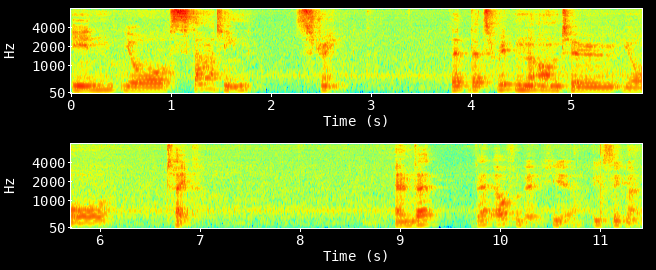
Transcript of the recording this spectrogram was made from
in your starting string that, that's written onto your tape. And that, that alphabet here, big sigma,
